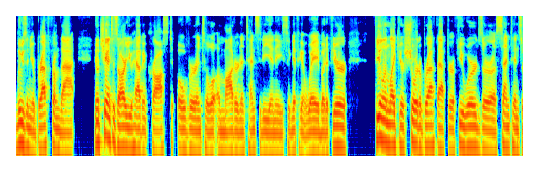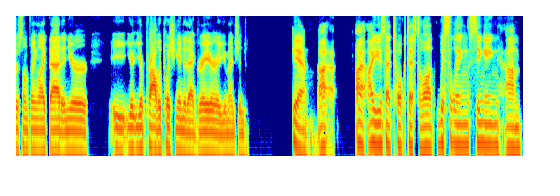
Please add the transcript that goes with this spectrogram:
losing your breath from that you know chances are you haven't crossed over into a moderate intensity in a significant way but if you're feeling like you're short of breath after a few words or a sentence or something like that and you're you're, you're probably pushing into that gray area you mentioned. Yeah I, I i use that talk test a lot whistling singing um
